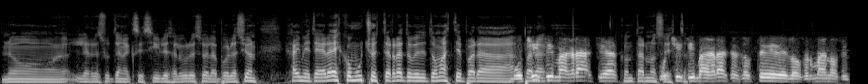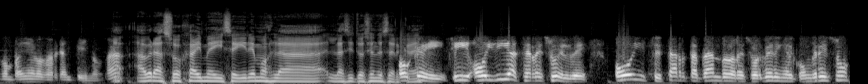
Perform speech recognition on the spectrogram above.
no les resultan accesibles al grueso de la población. Jaime, te agradezco mucho este rato que te tomaste para, Muchísimas gracias. contarnos Muchísimas gracias a ustedes, los hermanos y compañeros argentinos. ¿ah? Abrazo, Jaime, y seguiremos la, la situación de cerca. Ok, ¿eh? sí, hoy día se resuelve. Hoy se está tratando de resolver en el Congreso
